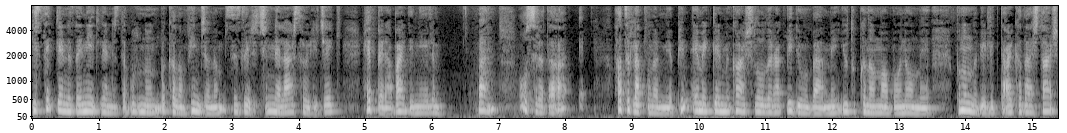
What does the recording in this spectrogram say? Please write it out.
İsteklerinizde, niyetlerinizde bulunun. Bakalım fincanım sizler için neler söyleyecek. Hep beraber dinleyelim. Ben o sırada hatırlatmalarımı yapayım. Emeklerimin karşılığı olarak videomu beğenmeyi, YouTube kanalıma abone olmayı, bununla birlikte arkadaşlar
